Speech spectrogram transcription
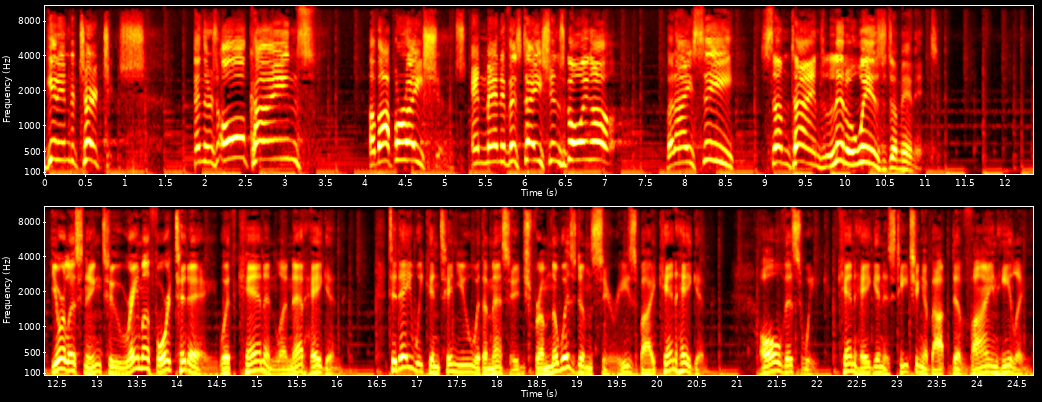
get into churches and there's all kinds of operations and manifestations going on. But I see sometimes little wisdom in it. You're listening to Rhema for Today with Ken and Lynette Hagin. Today we continue with a message from the Wisdom series by Ken Hagin. All this week, Ken Hagin is teaching about divine healing,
